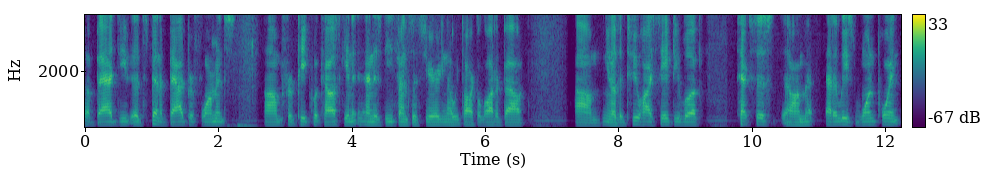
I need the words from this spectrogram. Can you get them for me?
a bad it's been a bad performance um, for Pete Kwiatkowski and, and, his defense this year. You know, we talked a lot about um, you know the two high safety look. Texas um, at, at, least one point,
